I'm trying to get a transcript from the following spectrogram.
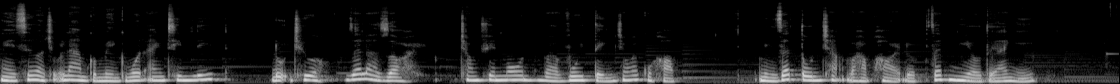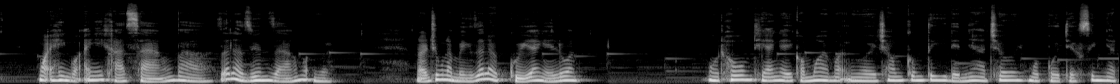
Ngày xưa ở chỗ làm của mình có một anh team lead, đội trưởng rất là giỏi trong chuyên môn và vui tính trong các cuộc họp. Mình rất tôn trọng và học hỏi được rất nhiều từ anh ấy. Ngoại hình của anh ấy khá sáng và rất là duyên dáng mọi người. Nói chung là mình rất là quý anh ấy luôn. Một hôm thì anh ấy có mời mọi người trong công ty đến nhà chơi một buổi tiệc sinh nhật.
